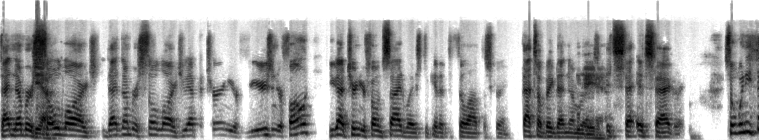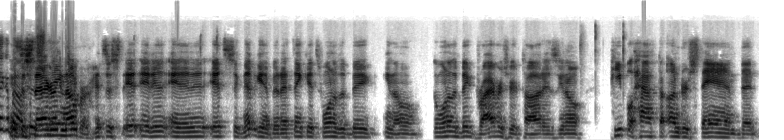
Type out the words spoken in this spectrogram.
That number is yeah. so large. That number is so large. You have to turn your, you're using your phone, you got to turn your phone sideways to get it to fill out the screen. That's how big that number yeah. is. It's, it's staggering. So when you think about it's a staggering number. It's a, it, it, it, and it's significant, but I think it's one of the big, you know, one of the big drivers here, Todd, is, you know, people have to understand that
